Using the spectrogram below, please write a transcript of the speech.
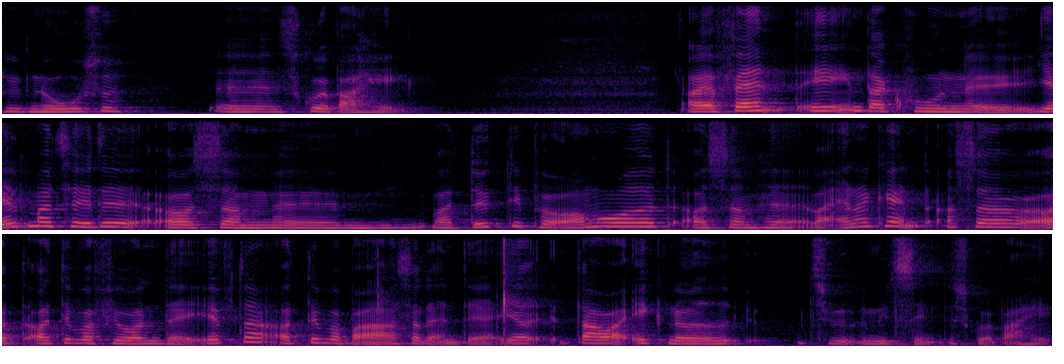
hypnose, øh, skulle jeg bare have. Og jeg fandt en, der kunne øh, hjælpe mig til det, og som øh, var dygtig på området, og som havde, var anerkendt, og, så, og, og det var 14 dage efter, og det var bare sådan der. Jeg, der var ikke noget tvivl i mit sind, det skulle jeg bare have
